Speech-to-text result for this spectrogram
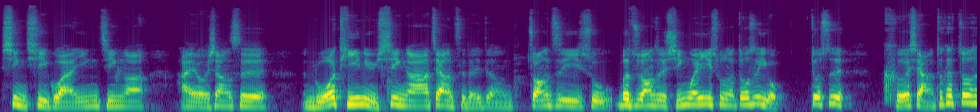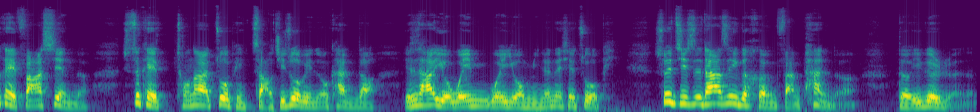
性器官、阴茎啊，还有像是裸体女性啊这样子的一种装置艺术，不是装置行为艺术呢，都是有都是可想这个都是可以发现的。就是可以从他的作品早期作品中看到，也是他有为为有名的那些作品，所以其实他是一个很反叛的的一个人，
